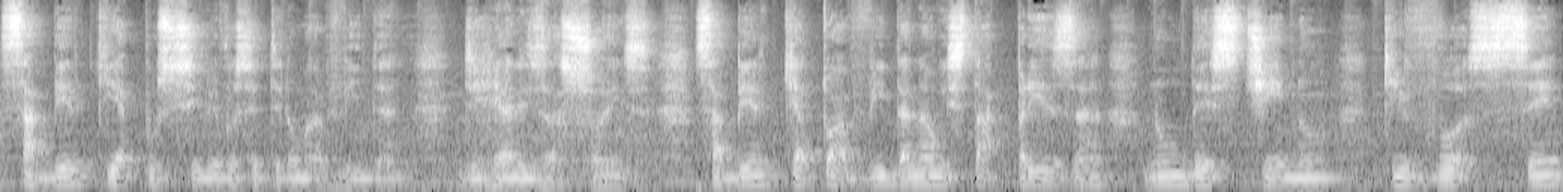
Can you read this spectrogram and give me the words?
Saber que é possível você ter uma vida de realizações. Saber que a tua vida não está presa num destino que você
